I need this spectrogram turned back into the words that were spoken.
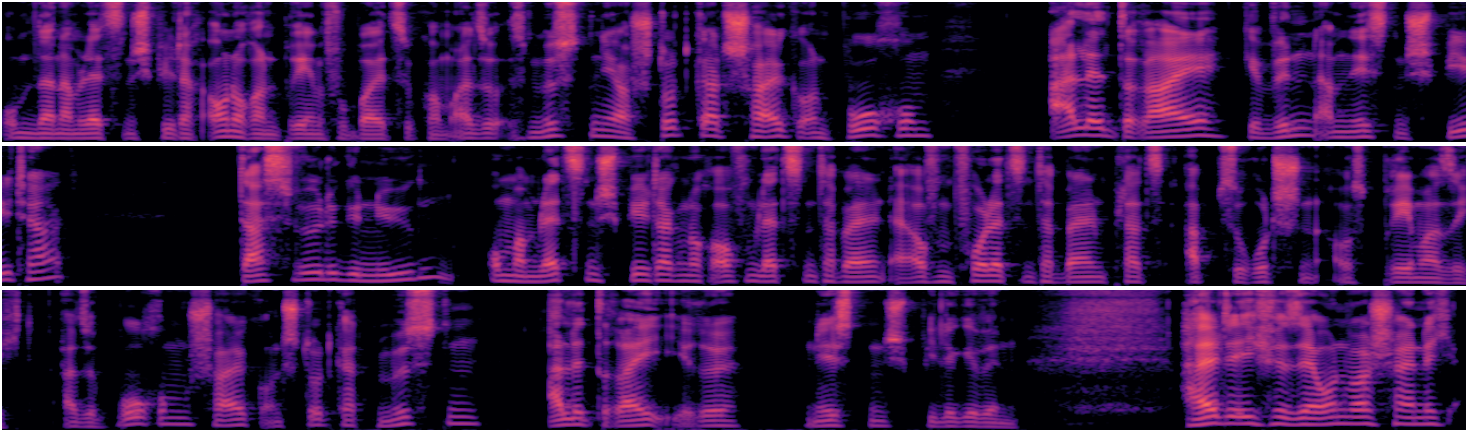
um dann am letzten Spieltag auch noch an Bremen vorbeizukommen. Also es müssten ja Stuttgart, Schalke und Bochum alle drei gewinnen am nächsten Spieltag. Das würde genügen, um am letzten Spieltag noch auf dem, letzten Tabellen, äh, auf dem vorletzten Tabellenplatz abzurutschen aus Bremer Sicht. Also Bochum, Schalke und Stuttgart müssten alle drei ihre nächsten Spiele gewinnen. Halte ich für sehr unwahrscheinlich,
